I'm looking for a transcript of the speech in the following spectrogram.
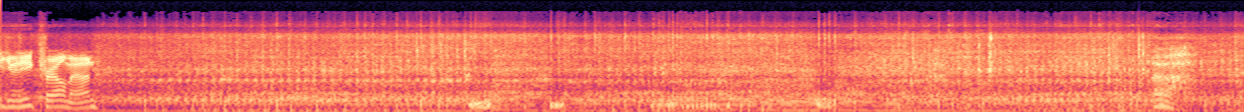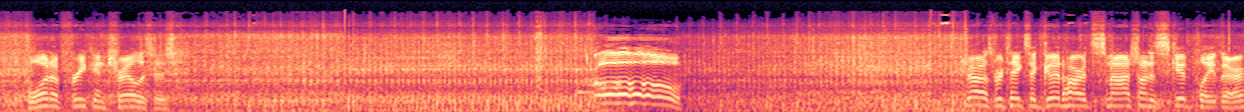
A unique trail, man. What a freaking trail this is. Oh! Jasper takes a good hard smash on his skid plate there.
